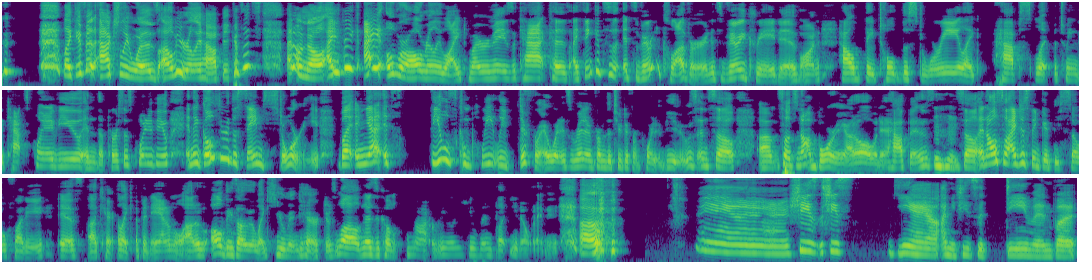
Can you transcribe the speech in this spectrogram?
like if it actually was, I'll be really happy because it's I don't know. I think I overall really liked my roommate a cat because I think it's it's very clever and it's very creative on how they told the story, like half split between the cat's point of view and the person's point of view, and they go through the same story, but and yet it feels completely different when it's written from the two different point of views and so um so it's not boring at all when it happens Mm-hmm. so and also i just think it'd be so funny if a char- like if an animal out of all these other like human characters well nezuko not really human but you know what i mean uh, Eh, she's she's yeah. I mean, she's a demon, but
